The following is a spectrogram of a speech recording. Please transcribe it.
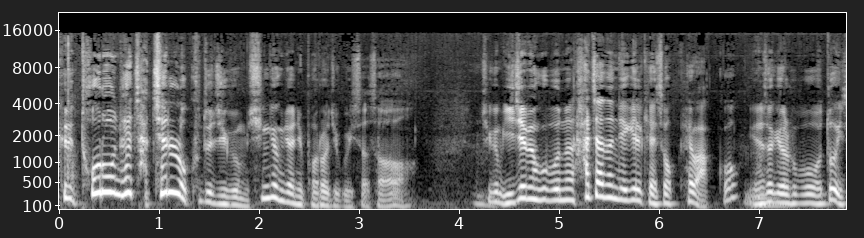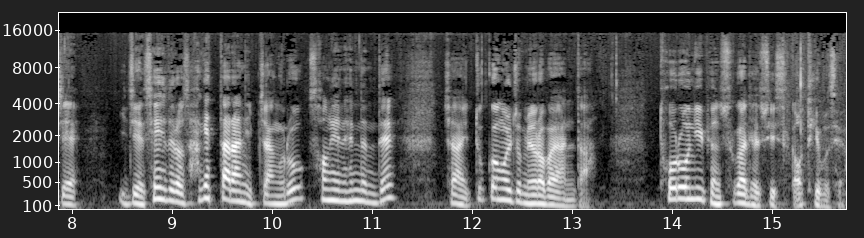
근데 토론회 자체를 놓고도 지금 신경전이 벌어지고 있어서 지금 이재명 후보는 하자는 얘기를 계속 해왔고 윤석열 후보도 이제 이제 새해 들어서 하겠다라는 입장으로 선회는 했는데 자, 이 뚜껑을 좀 열어봐야 한다. 토론이 변수가 될 수 있을까? 어떻게 보세요?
